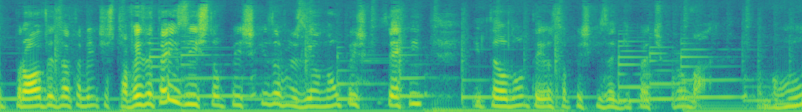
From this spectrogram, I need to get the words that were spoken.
que prova exatamente isso. Talvez até existam pesquisas, mas eu não pesquisei, então não tenho essa pesquisa aqui para te provar, tá bom?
